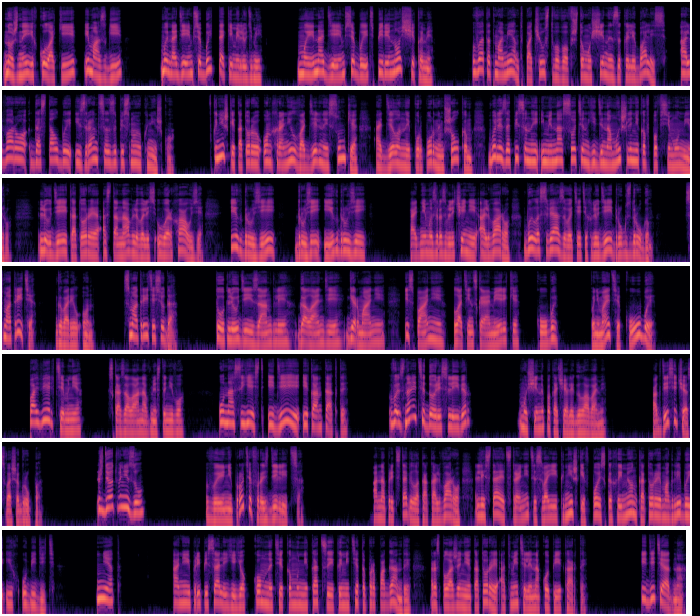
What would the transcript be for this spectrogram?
Нужны их кулаки и мозги. Мы надеемся быть такими людьми. Мы надеемся быть переносчиками. В этот момент, почувствовав, что мужчины заколебались, Альваро достал бы из ранца записную книжку — в книжке, которую он хранил в отдельной сумке, отделанной пурпурным шелком, были записаны имена сотен единомышленников по всему миру. Людей, которые останавливались у Уэрхаузе, их друзей, друзей их друзей. Одним из развлечений Альваро было связывать этих людей друг с другом. «Смотрите», — говорил он, — «смотрите сюда. Тут люди из Англии, Голландии, Германии, Испании, Латинской Америки, Кубы. Понимаете, Кубы. «Поверьте мне», — сказала она вместо него, — «у нас есть идеи и контакты. Вы знаете Дорис Ливер?» Мужчины покачали головами. «А где сейчас ваша группа?» Ждет внизу». «Вы не против разделиться?» Она представила, как Альваро листает страницы своей книжки в поисках имен, которые могли бы их убедить. «Нет». Они приписали ее к комнате коммуникации Комитета пропаганды, расположение которой отметили на копии карты. «Идите одна»,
